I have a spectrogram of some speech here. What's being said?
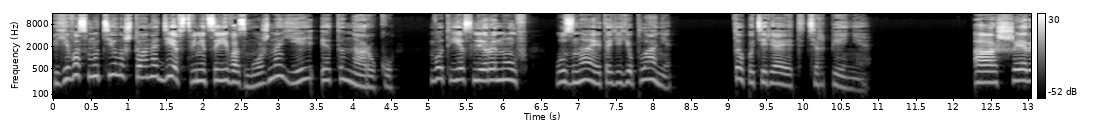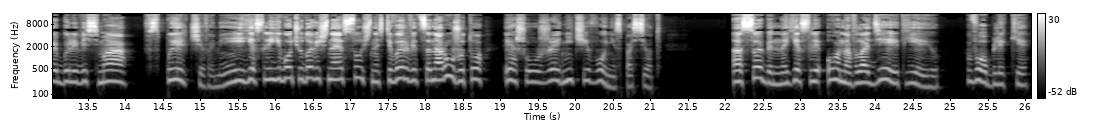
Его смутило, что она девственница, и, возможно, ей это на руку. Вот если Ренулф узнает о ее плане, то потеряет терпение. А шеры были весьма вспыльчивыми, и если его чудовищная сущность вырвется наружу, то Эшу уже ничего не спасет. Особенно если он овладеет ею в облике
